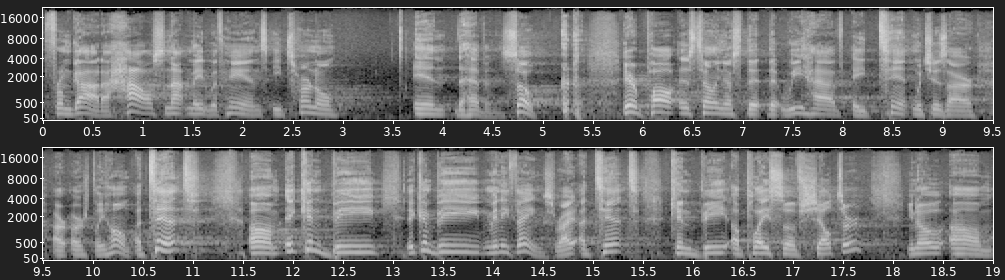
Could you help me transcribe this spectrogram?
from God, a house not made with hands, eternal in the heavens. So, here Paul is telling us that, that we have a tent, which is our, our earthly home. A tent, um, it can be it can be many things, right? A tent can be a place of shelter. You know, um,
